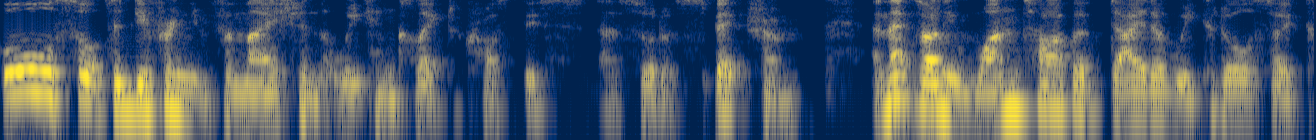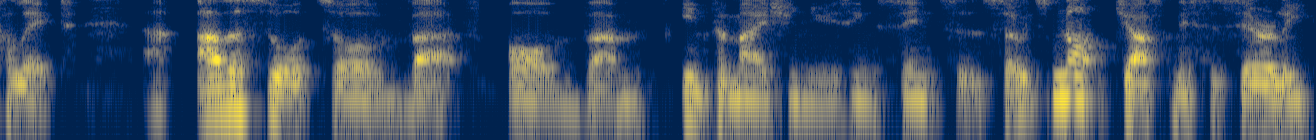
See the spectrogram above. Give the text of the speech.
all sorts of different information that we can collect across this uh, sort of spectrum. And that's only one type of data. We could also collect other sorts of, uh, of um, information using sensors. So it's not just necessarily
